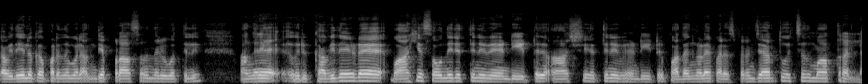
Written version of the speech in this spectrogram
കവിതയിലൊക്കെ പറയുന്ന പോലെ അന്ത്യപ്രാസം എന്ന രൂപത്തിൽ അങ്ങനെ ഒരു കവിതയുടെ ബാഹ്യ സൗന്ദര്യത്തിന് വേണ്ടിയിട്ട് ആശയത്തിന് വേണ്ടിയിട്ട് പദങ്ങളെ പരസ്പരം ചേർത്ത് വെച്ചത് മാത്രമല്ല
